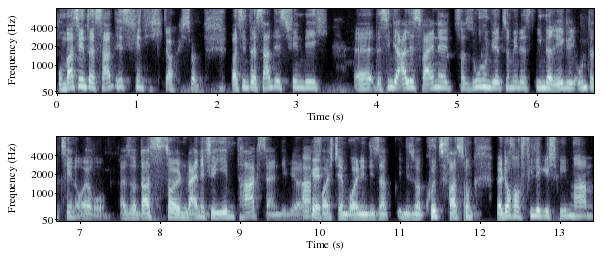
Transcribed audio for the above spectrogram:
Und was interessant ist, finde ich, glaube ich schon, was interessant ist, finde ich, äh, das sind ja alles Weine, versuchen wir zumindest in der Regel unter 10 Euro. Also das sollen Weine für jeden Tag sein, die wir okay. vorstellen wollen in dieser, in dieser Kurzfassung, weil doch auch viele geschrieben haben,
